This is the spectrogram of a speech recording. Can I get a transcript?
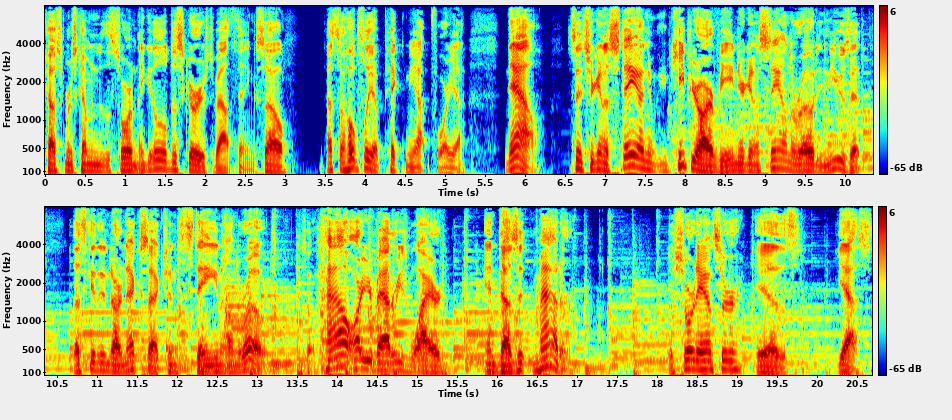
customers come into the store and they get a little discouraged about things. So Uh, that's a, hopefully a pick me up for you. Now, since you're going to stay on, you keep your RV and you're going to stay on the road and use it, let's get into our next section staying on the road. So, how are your batteries wired and does it matter? The short answer is yes,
